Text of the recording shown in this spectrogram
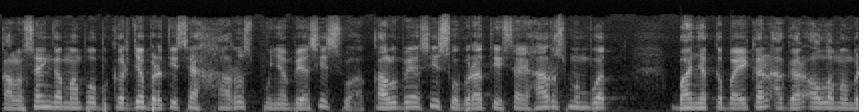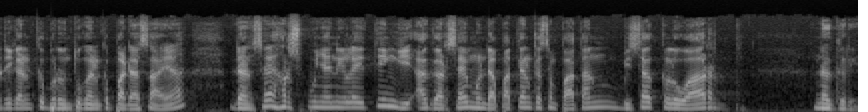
Kalau saya nggak mampu bekerja berarti saya harus punya beasiswa. Kalau beasiswa berarti saya harus membuat banyak kebaikan agar Allah memberikan keberuntungan kepada saya dan saya harus punya nilai tinggi agar saya mendapatkan kesempatan bisa keluar negeri.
